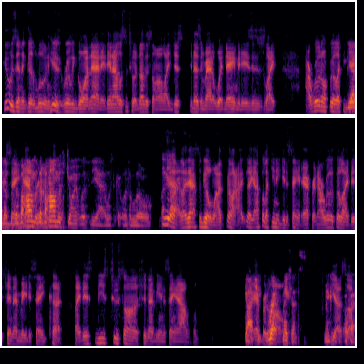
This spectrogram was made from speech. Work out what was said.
he was in a good mood and he was really going at it. Then I listen to another song, like just it doesn't matter what name it is, it's just like I really don't feel like you Yeah, get the, the, Bahamas the Bahamas joint was yeah, it was it was a little like, Yeah, like that's a good one. I feel like like I feel like you didn't get the same effort, and I really feel like this shouldn't have made the same cut. Like this, these two songs should not be in the same album. got you. effort Right, alone. makes sense. Makes Yeah, sense. so okay.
